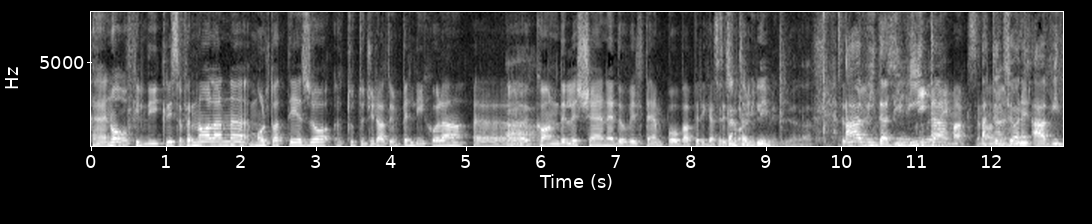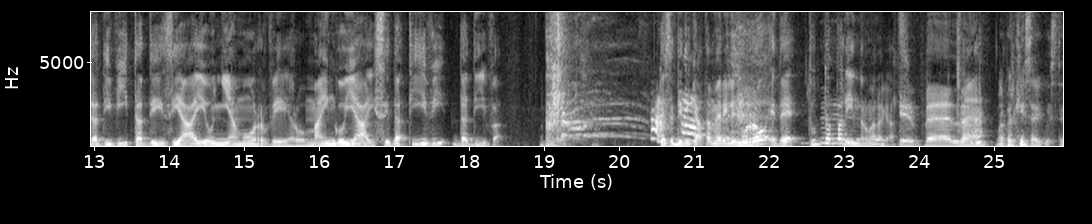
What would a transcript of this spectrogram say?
Eh, nuovo film di Christopher Nolan, molto atteso, tutto girato in pellicola, eh, Ah. con delle scene dove il tempo va per i cazzi 70 suoi. mm, l'altro. Avida Sì, di vita. IMAX, no? Attenzione, avida di vita, desiai ogni amor vero, ma ingoiai sedativi da diva. Questa è dedicata a Marilyn Monroe ed è tutta palindroma, ragazzi. Che bella. Eh? Ma perché sai queste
